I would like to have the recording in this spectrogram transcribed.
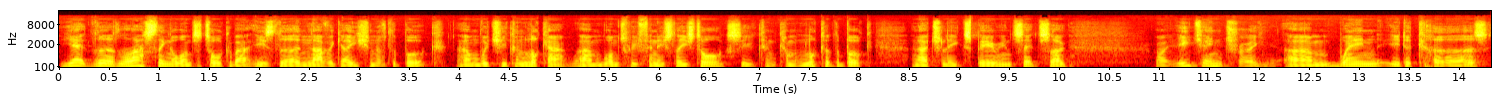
Yeah, the last thing I want to talk about is the navigation of the book, um, which you can look at um, once we finish these talks. You can come and look at the book and actually experience it. So, right, each entry, um, when it occurs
